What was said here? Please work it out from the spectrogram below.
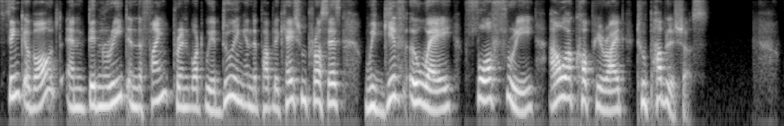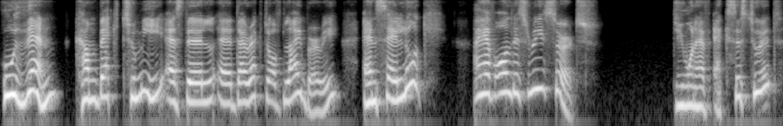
think about and didn't read in the fine print what we're doing in the publication process we give away for free our copyright to publishers who then come back to me as the uh, director of the library and say look I have all this research. Do you want to have access to it?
